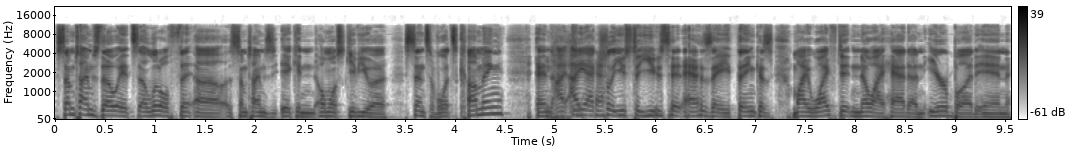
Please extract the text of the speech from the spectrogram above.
Sometimes though, it's a little. Th- uh, sometimes it can almost give you a sense of what's coming. And I, I actually used to use it as a thing because my wife didn't know I had an earbud in,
